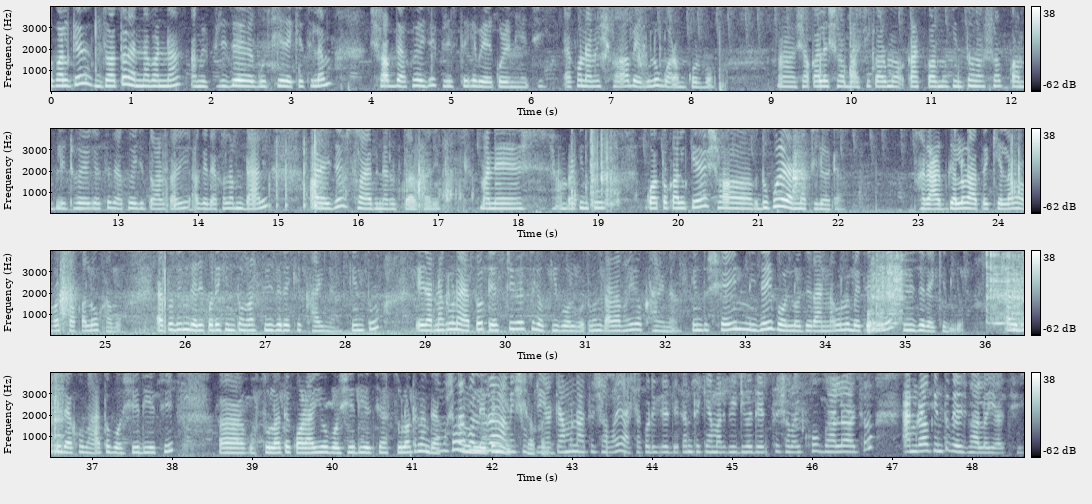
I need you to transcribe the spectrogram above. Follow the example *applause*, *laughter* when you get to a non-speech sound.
গতকালকের যত রান্নাবান্না আমি ফ্রিজে গুছিয়ে রেখেছিলাম, সব দেখো এই যে ফ্রিজ থেকে বের করে নিয়েছি। এখন আমি সব এগুলো গরম করব। সকালে সব বাসি কর্ম, কাজকর্ম কিন্তু আমার সব কমপ্লিট হয়ে গেছে। দেখো এই যে তরকারি, আগে দেখালাম ডাল আর এই যে সয়াবিন আলুর তরকারি। মানে আমরা কিন্তু গতকালকে সব দুপুরে রান্না ছিল এটা। রাত গেল, রাতে খেলাম, আবার সকালেও খাব। এতদিন দেরি করে কিন্তু আমরা ফ্রিজে রেখে খাই না। কিন্তু এই রান্নাগুলো না এত টেস্টি হয়েছিল কি বলব? তোমার দাদাভাইও খায় না। কিন্তু সেই নিজেই বলল যে রান্নাগুলো বেঁচে গেলে ফ্রিজে রেখে দিও। আর এদিকে দেখো ভাতও বসিয়ে দিয়েছি। চুলাতে কড়াইও বসিয়ে দিয়েছি। আর চুলাটা না দেখো আমি লেপে নিয়েছি কেমন আছে সবাই? আশা করি যে যেখান থেকে আমার ভিডিও দেখছ সবাই খুব ভালো আছো। আমরাও কিন্তু বেশ ভালোই আছি।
